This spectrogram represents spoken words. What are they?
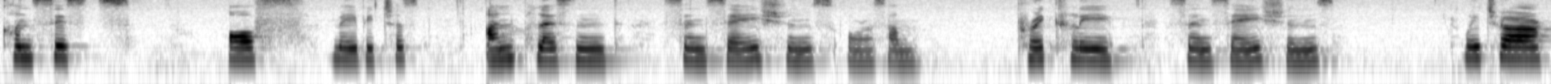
consists of maybe just unpleasant sensations or some prickly sensations which are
